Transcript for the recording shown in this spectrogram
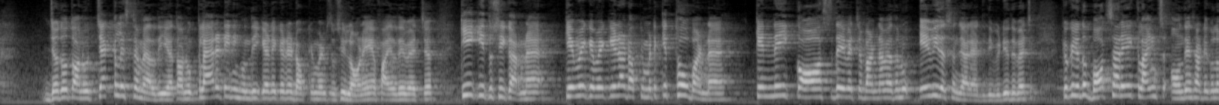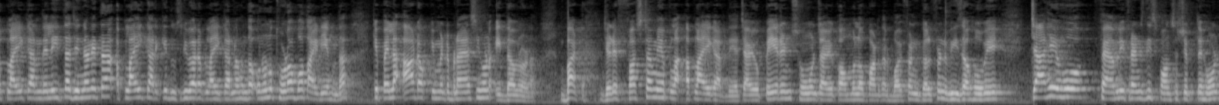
ਜਦੋਂ ਤੁਹਾਨੂੰ ਚੈੱਕ ਲਿਸਟ ਮਿਲਦੀ ਹੈ, ਤੁਹਾਨੂੰ ਕਲੈਰਿਟੀ ਨਹੀਂ ਹੁੰਦੀ ਕਿਹੜੇ ਕਿਹੜੇ ਡਾਕੂਮੈਂਟਸ ਤੁਸੀਂ ਲਾਉਣੇ ਆ ਫਾਈਲ ਦੇ ਵਿੱਚ, ਕੀ ਕੀ ਤੁਸੀਂ ਕਰਨਾ ਹੈ, ਕਿਵੇਂ ਕਿਵੇਂ ਕਿਹੜਾ ਡਾਕੂਮੈਂਟ ਕਿੱਥੋਂ ਬਣਨਾ ਹੈ ਕਿੰਨੀ ਕਾਸਟ ਦੇ ਵਿੱਚ ਬਣਨਾ, ਮੈਂ ਤੁਹਾਨੂੰ ਇਹ ਵੀ ਦੱਸਣ ਜਾ ਰਿਹਾ ਅੱਜ ਦੀ ਵੀਡੀਓ ਦੇ ਵਿੱਚ। ਕਿਉਂਕਿ ਜਦੋਂ ਬਹੁਤ ਸਾਰੇ ਕਲਾਇੰਟਸ ਆਉਂਦੇ ਸਾਡੇ ਕੋਲ ਅਪਲਾਈ ਕਰਨ ਦੇ ਲਈ, ਤਾਂ ਜਿਨ੍ਹਾਂ ਨੇ ਤਾਂ ਅਪਲਾਈ ਕਰਕੇ ਦੂਸਰੀ ਵਾਰ ਅਪਲਾਈ ਕਰਨਾ ਹੁੰਦਾ, ਉਹਨਾਂ ਨੂੰ ਥੋੜਾ ਬਹੁਤ ਆਈਡੀਆ ਹੁੰਦਾ ਕਿ ਪਹਿਲਾਂ ਆਹ ਡਾਕੂਮੈਂਟ ਬਣਾਇਆ ਸੀ, ਹੁਣ ਇਦਾਂ ਬਣਾਉਣਾ। ਬਟ ਜਿਹੜੇ ਫਸਟ ਟਾਈਮ ਅਪਲਾਈ ਕਰਦੇ ਆ, ਚਾਹੇ ਉਹ ਪੇਰੈਂਟਸ ਹੋਣ, ਚਾਹੇ common law partner boyfriend girlfriend visa ਹੋਵੇ, ਚਾਹੇ ਉਹ ਫੈਮਿਲੀ ਫਰੈਂਡਸ ਦੀ ਸਪਾਂਸਰਸ਼ਿਪ ਤੇ ਹੋਣ,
